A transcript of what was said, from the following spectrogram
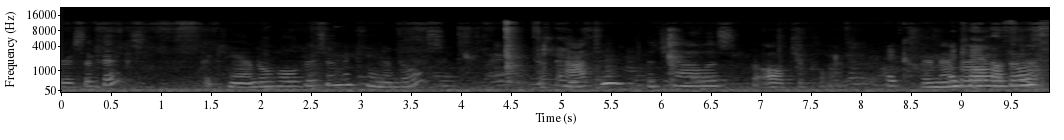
crucifix, the candle holders and the candles, the paten, the chalice, the altar cloth. Remember the all of those? snuff.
